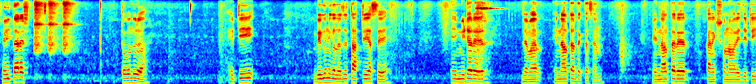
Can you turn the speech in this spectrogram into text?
সেই তারে তো বন্ধুরা, এটি বেগুনি কালার যে তারটি আছে, এই মিটারের যে আমার এই নালতার দেখতেছেন, এই নালতারের কানেকশন আমার এই যেটি,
